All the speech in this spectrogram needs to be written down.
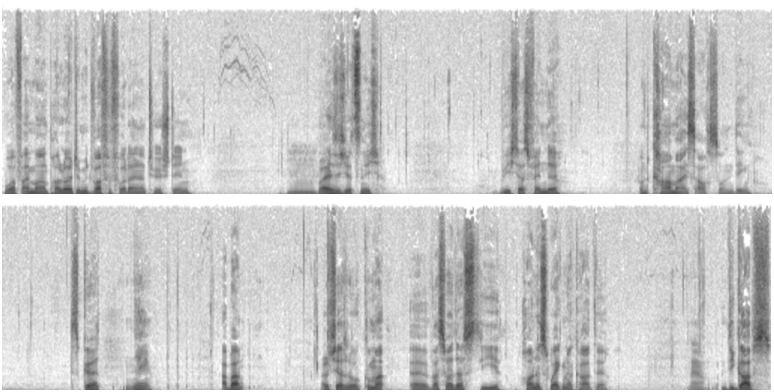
Wo auf einmal ein paar Leute mit Waffe vor deiner Tür stehen. Mhm. Weiß ich jetzt nicht, wie ich das fände. Und Karma ist auch so ein Ding. Das gehört. Nee. Aber das ist ja so, guck mal, äh, was war das? Die Honest Wagner Karte. Ja. Die gab's.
